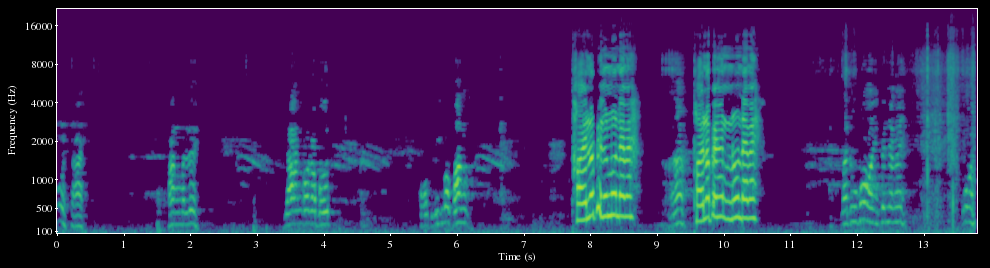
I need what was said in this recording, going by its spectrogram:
โอ้ยตาย พังมันเลย ยางก็ระเบิดขอบลิงก็พัง ถอยรถไปตรงนู้นได้ไหมนะ ถอยรถไปทางนู้นได้ไหมมาดูหม้อนี่เป็นยังไงโอ้ย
